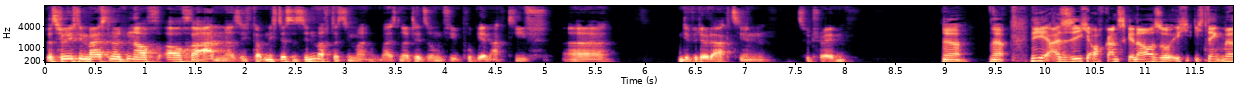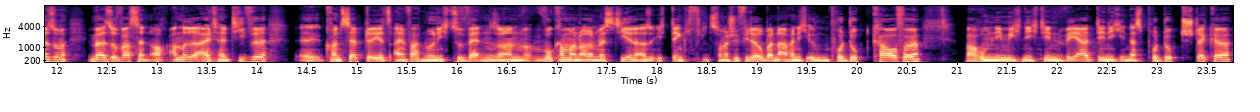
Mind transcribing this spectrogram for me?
das würde ich den meisten Leuten auch, auch raten. Also ich glaube nicht, dass es Sinn macht, dass die meisten Leute jetzt irgendwie probieren, aktiv äh, individuelle Aktien zu traden. Ja, ja. Nee, also sehe ich auch ganz genauso. Ich, ich denke mir so immer so, was sind auch andere alternative äh, Konzepte, jetzt einfach nur nicht zu wetten, sondern wo kann man noch investieren? Also ich denke zum Beispiel viel darüber nach, wenn ich irgendein Produkt kaufe, warum nehme ich nicht den Wert, den ich in das Produkt stecke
